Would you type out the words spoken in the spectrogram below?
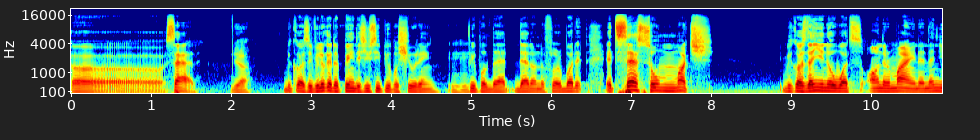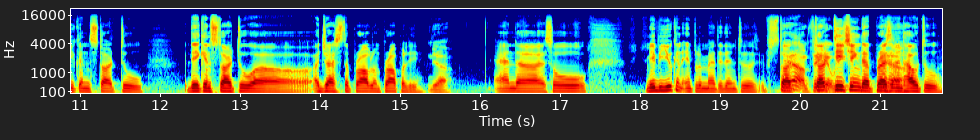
uh, sad. yeah, Because if you look at the paintings, you see people shooting, Mhm. people dead, dead on the floor. But it, it says so much, because then you know what's on their mind, and then you can start to, they can start to uh, address the problem properly. yeah. and uh, so maybe you can implement it into start Yeah, start we- teaching the president yeah. how to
